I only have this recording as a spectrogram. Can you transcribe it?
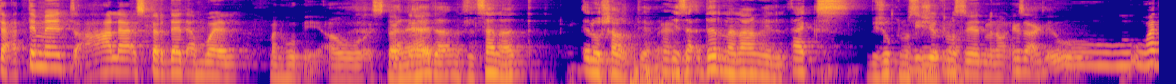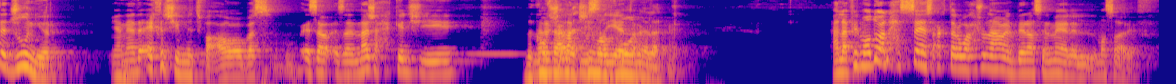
تعتمد على استرداد أموال منهوبة أو يعني استرداد هذا مثل سند له شرط يعني. إذا قدرنا نعمل X بيجوك المصريات بيجيك المصريات من هون exactly وهذا junior يعني هذا آخر شيء بندفعه بس اذا إذا نجح كل شيء بكون في عندك لك شيء مصرياتك. مضمون لك هلا في الموضوع الحساس أكثر واحد شو نعمل برأس المال المصارف؟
